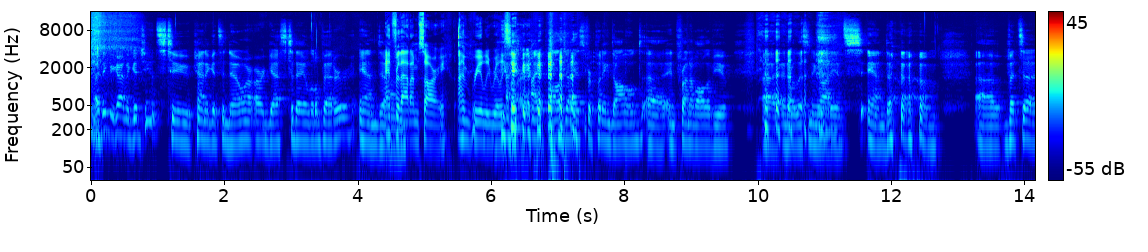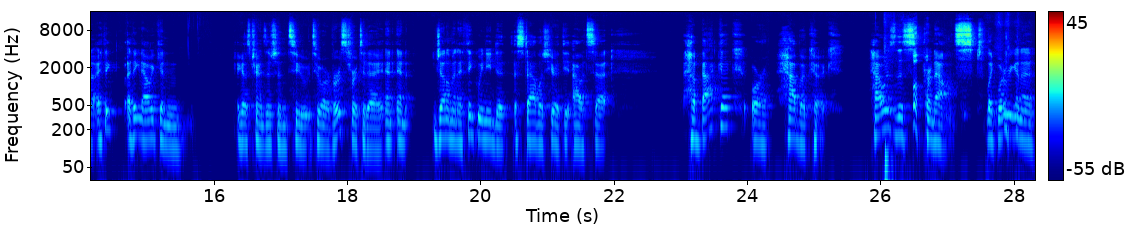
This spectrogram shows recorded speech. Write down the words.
I think we've gotten a good chance to kind of get to know our, our guest today a little better. And, um, and for that i'm sorry i'm really really sorry I apologize for putting Donald uh, in front of all of you uh, and our listening audience. And um, uh, but uh, I think I think now we can, I guess, transition to to our verse for today. And and gentlemen, I think we need to establish here at the outset Habakkuk or Habakkuk. How is this pronounced? Like, what are we gonna?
